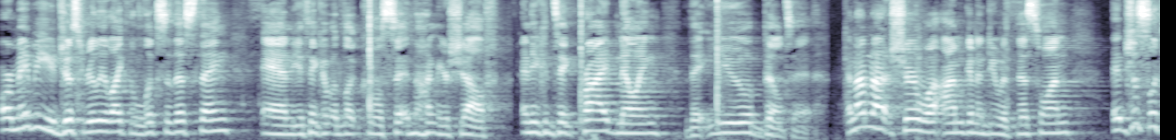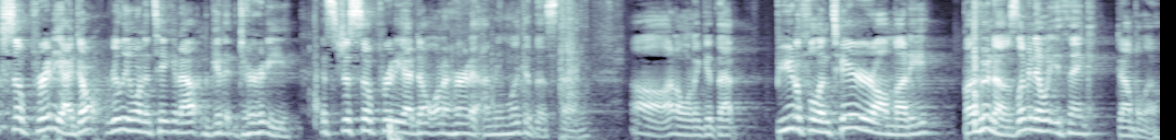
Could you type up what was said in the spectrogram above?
Or maybe you just really like the looks of this thing and you think it would look cool sitting on your shelf and you can take pride knowing that you built it. And I'm not sure what I'm gonna do with this one. It just looks so pretty. I don't really wanna take it out and get it dirty. It's just so pretty, I don't wanna hurt it. I mean, look at this thing. Oh, I don't wanna get that beautiful interior all muddy. But who knows? Let me know what you think down below.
